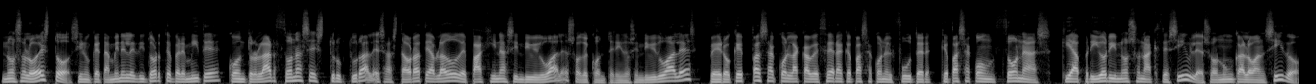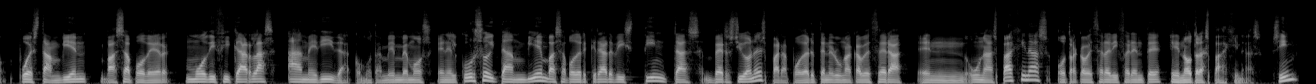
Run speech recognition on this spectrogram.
No solo esto, sino que también el editor te permite controlar zonas estructurales. Hasta ahora te he hablado de páginas individuales o de contenidos individuales, pero ¿qué pasa con la cabecera? ¿Qué pasa con el footer? ¿Qué pasa con zonas que a priori no son accesibles o nunca lo han sido? Pues también vas a poder modificarlas a medida, como también vemos en el curso, y también vas a poder crear distintas versiones para poder tener una cabecera en unas páginas, otra cabecera diferente en otras páginas. ¿Sí?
